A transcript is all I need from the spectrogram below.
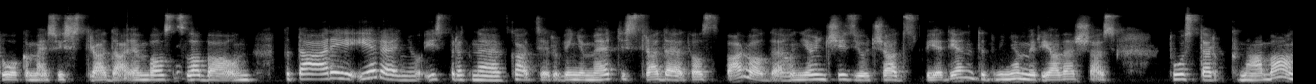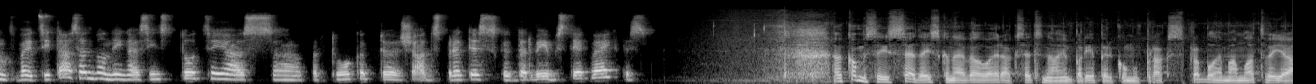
to, ka mēs visi strādājam valsts labā, un tā arī ierēņu izpratnē, kāds ir viņa mērķis strādājot valsts pārvaldē. Un, ja viņš izjūt šādu spiedienu, tad viņam ir jāvēršās to starp knābā vai citās atbildīgās institūcijās par to, ka šādas pretiesiskas darbības tiek veiktas. Komisijas sēdē izskanēja vēl vairāk secinājumu par iepirkumu prakses problēmām Latvijā.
